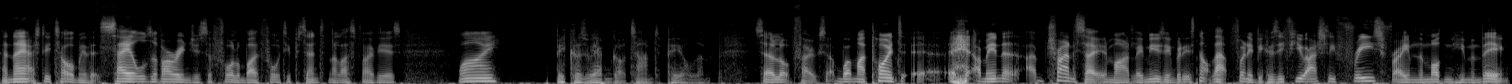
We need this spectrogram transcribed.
and they actually told me that sales of oranges have fallen by 40% in the last five years. Why? Because we haven't got time to peel them. So look, folks, what my point, I mean, uh, I'm trying to say it in mildly amusing, but it's not that funny because if you actually freeze frame the modern human being,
